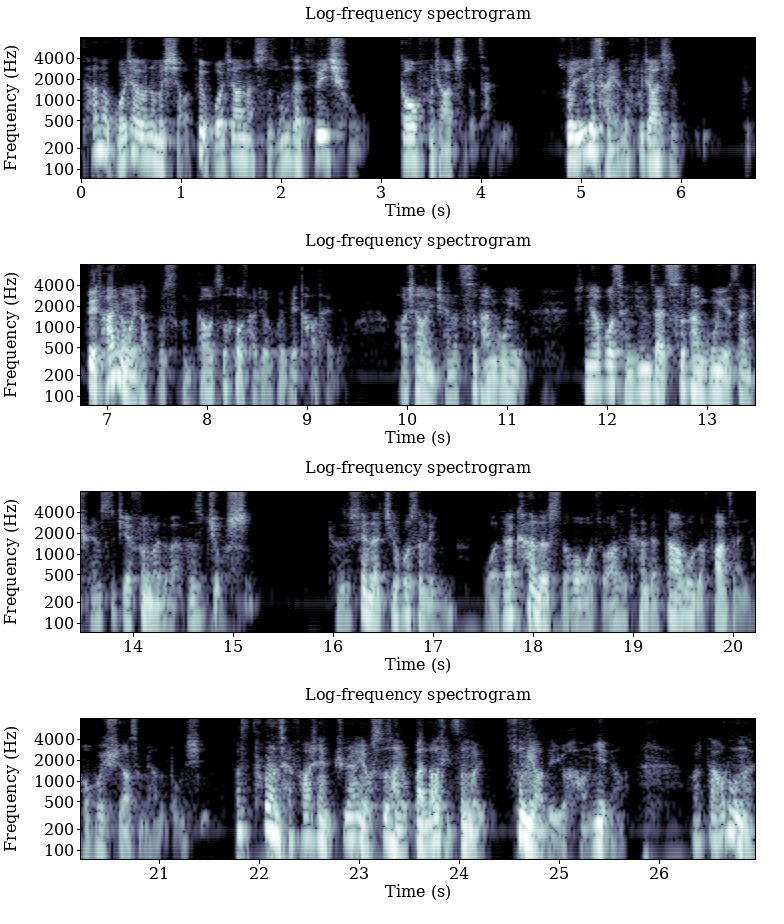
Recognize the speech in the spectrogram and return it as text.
他那国家又那么小，这个国家呢始终在追求高附加值的产业。所以一个产业的附加值，对他认为它不是很高之后，它就会被淘汰掉。好像以前的磁盘工业。新加坡曾经在磁盘工业占全世界份额的百分之九十，可是现在几乎是零。我在看的时候，我主要是看在大陆的发展以后会需要什么样的东西。但是突然才发现，居然有市场有半导体这么重要的一个行业啊！而大陆呢，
